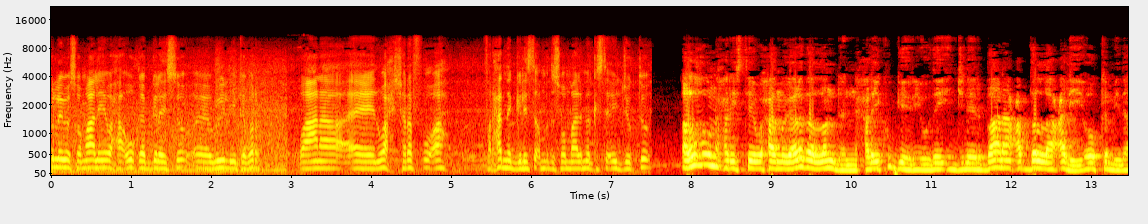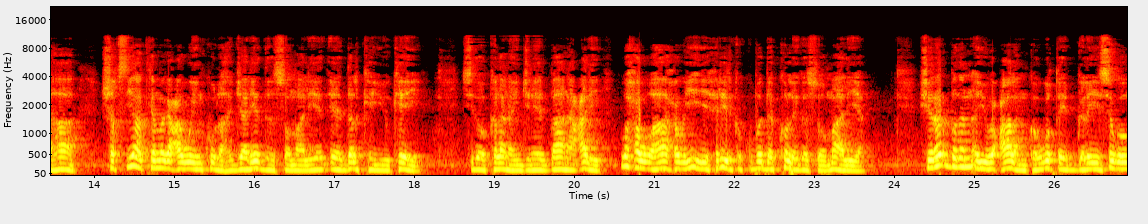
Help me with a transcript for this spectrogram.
kolleyba soomaaliya waxaa ugu qayb gelayso wiil iyo gabar. Waana wax sharaf u ah farxadna gelisa ummadda soomaaliya mar kasta ay joogto. Allaha u naxariistay waxaa magaalada london xalay ku geeriyooday injineer baana cabdalla cali oo ka mid ahaa shakhsiyaadka magaca weyn ku lah jaaliyadda soomaaliyeed ee dalka u k. Sidoo kalena injineer baana cali waxa uu ahaa xogayihii xiriirka kubadda koleyga soomaaliya. Shirar badan ayuu caalamka uga qayb galay isagoo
